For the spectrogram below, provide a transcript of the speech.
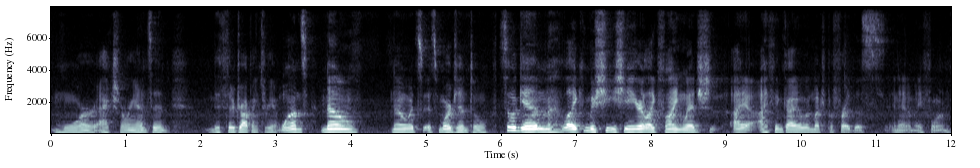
more action oriented if they're dropping three at once. No, no, it's it's more gentle. So again, like Mushishi or like Flying Witch, I I think I would much prefer this in anime form.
